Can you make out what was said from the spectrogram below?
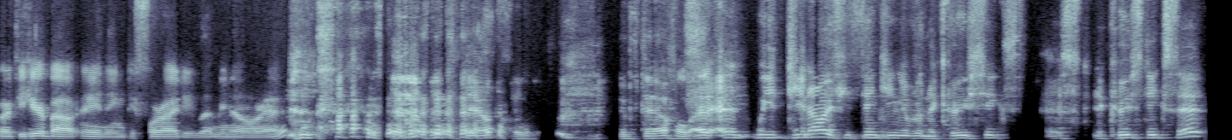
or if you hear about anything before I do, let me know. Right? it's doubtful. It's doubtful. And, and, we, do you know if you're thinking of an acoustics acoustic set?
